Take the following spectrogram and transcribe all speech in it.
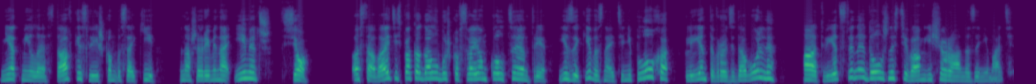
Нет, милая, ставки слишком высоки. В наши времена имидж — все. Оставайтесь пока, голубушка, в своем колл-центре. Языки вы знаете неплохо, клиенты вроде довольны, а ответственные должности вам еще рано занимать.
